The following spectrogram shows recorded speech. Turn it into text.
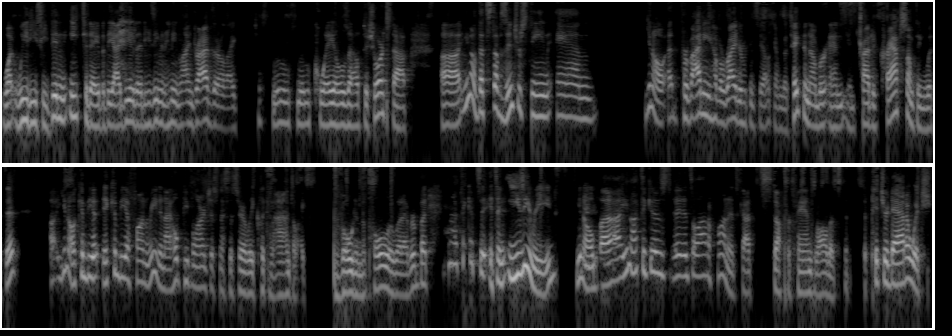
what Wheaties he didn't eat today, but the idea that he's even hitting line drives that are like just little, little quails out to shortstop. Uh, you know, that stuff is interesting. And, you know, uh, providing you have a writer who can say, okay, I'm going to take the number and, and try to craft something with it. Uh, you know, it can be, a, it can be a fun read. And I hope people aren't just necessarily clicking on to like vote in the poll or whatever, but you know, I think it's, a, it's an easy read, you know, but, uh, you know, I think it is, it's a lot of fun. It's got stuff for fans of all the, the pitcher data, which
